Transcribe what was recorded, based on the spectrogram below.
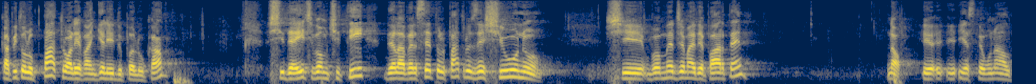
capitolul 4 al Evangheliei după Luca și de aici vom citi de la versetul 41 și vom merge mai departe. Nu, no, este un alt,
